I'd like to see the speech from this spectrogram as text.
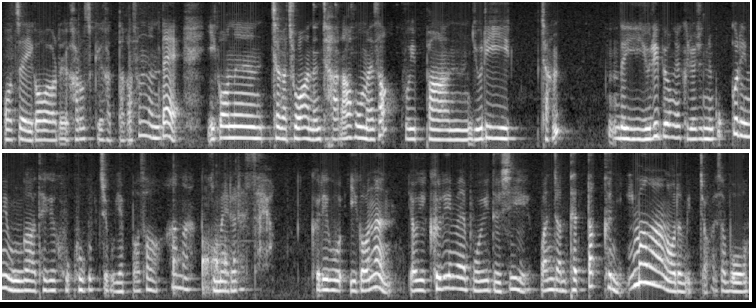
어제 이거를 가로수길 갔다가 샀는데 이거는 제가 좋아하는 자라홈에서 구입한 유리잔? 근데 이 유리병에 그려지는 꽃그림이 뭔가 되게 고, 고급지고 예뻐서 하나 구매를 했어요. 그리고 이거는 여기 그림에 보이듯이 완전 대딱 큰 이만한 얼음 있죠. 그래서 뭐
